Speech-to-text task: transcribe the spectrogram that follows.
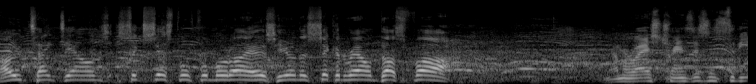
No takedowns successful for Moraes here in the second round thus far. Now Moraes transitions to the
